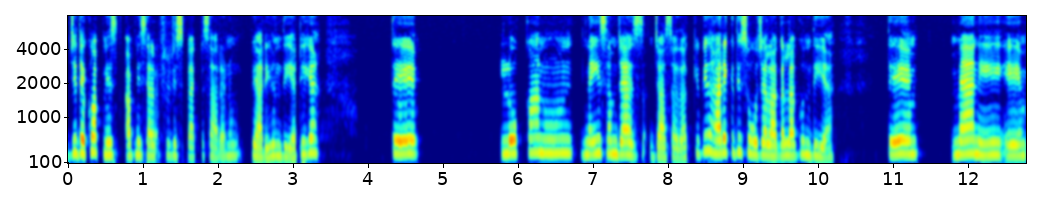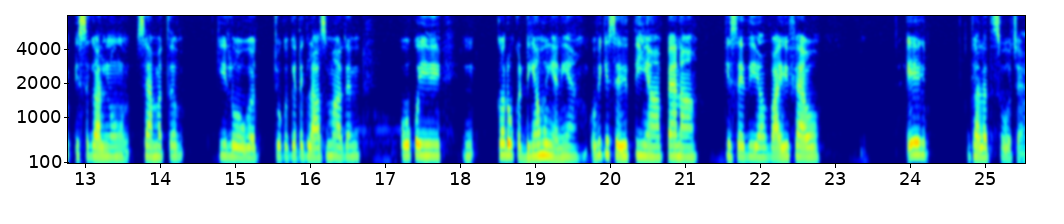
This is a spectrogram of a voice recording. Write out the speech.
ਜੀ ਦੇਖੋ ਆਪਣੀ ਆਪਣੀ ਸੈਲਫ ਰਿਸਪੈਕਟ ਸਾਰਿਆਂ ਨੂੰ ਪਿਆਰੀ ਹੁੰਦੀ ਹੈ ਠੀਕ ਹੈ? ਤੇ ਲੋਕਾਂ ਨੂੰ ਨਹੀਂ ਸਮਝਾਇਆ ਸ- ਜਾ ਸਕਦਾ ਕਿਉਂਕਿ ਹਰ ਇੱਕ ਦੀ ਸੋਚ ਅਲੱਗ-ਅਲੱਗ ਹੁੰਦੀ ਹੈ। ਤੇ ਮੈਂ ਨਹੀਂ ਇਹ ਇਸ ਗੱਲ ਨੂੰ ਸਹਿਮਤ ਕਿ ਲੋਕ ਚੁੱਕ ਕੇ ਤੇ ਗਲਾਸ ਮਾਰ ਦੇਣ। ਉਹ ਕੋਈ ਨ- ਘਰੋਂ ਕੱਢੀਆਂ ਹੋਈਆਂ ਨਹੀਂ ਆ। ਉਹ ਵੀ ਕਿਸੇ ਦੀ ਧੀਆਂ ਭੈਣਾਂ ਕਿਸੇ ਦੀਆਂ ਵਾਈਫ ਹੈ ਉਹ। ਇਹ ਗਲਤ ਸੋਚ ਹੈ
